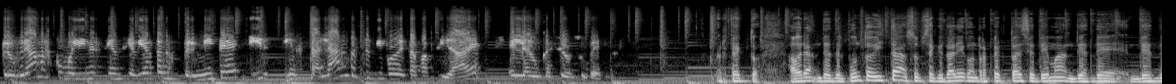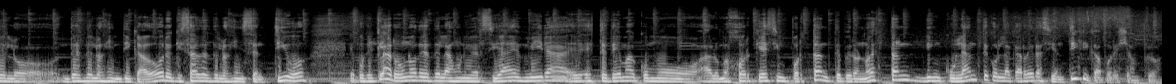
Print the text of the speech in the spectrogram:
programas como el INE Ciencia Abierta nos permite ir instalando este tipo de capacidades en la educación superior. Perfecto. Ahora, desde el punto de vista, subsecretaria, con respecto a ese tema, desde, desde, desde los indicadores, quizás desde los incentivos, eh, porque claro, uno desde las universidades mira eh, este tema como a lo mejor que es importante, pero no es tan vinculante con la carrera científica, por ejemplo.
